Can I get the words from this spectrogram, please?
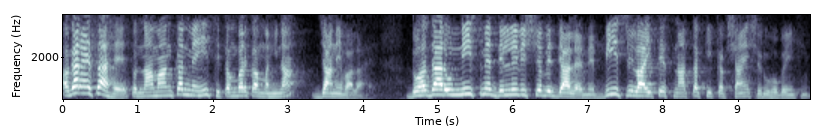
अगर ऐसा है तो नामांकन में ही सितंबर का महीना जाने वाला है। 2019 में दिल्ली विश्वविद्यालय में 20 जुलाई से स्नातक की कक्षाएँ शुरू हो गई थी।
